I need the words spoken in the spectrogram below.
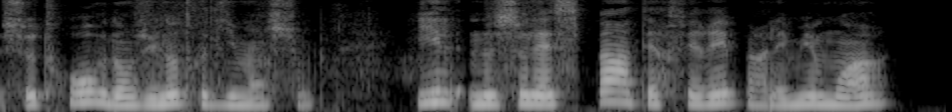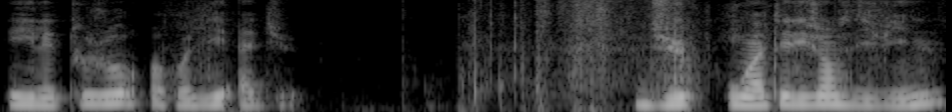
se trouve dans une autre dimension. Il ne se laisse pas interférer par les mémoires et il est toujours relié à Dieu. Dieu ou intelligence divine,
